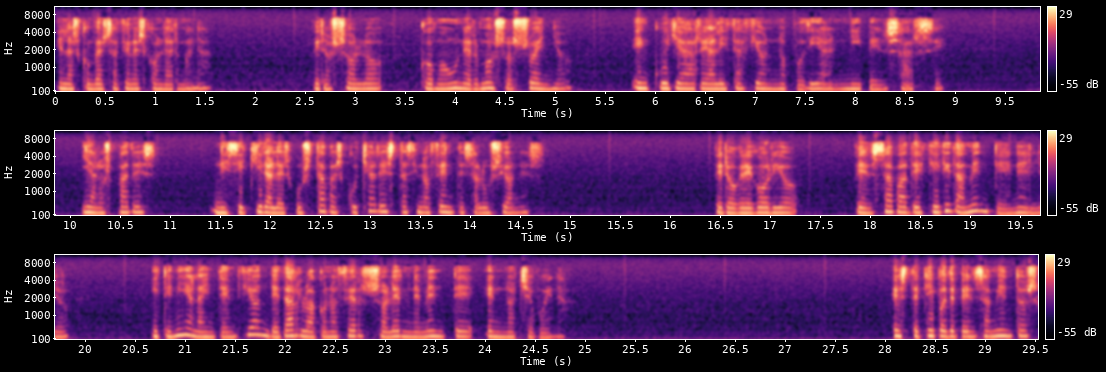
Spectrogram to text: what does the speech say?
en las conversaciones con la hermana, pero sólo como un hermoso sueño en cuya realización no podía ni pensarse. Y a los padres ni siquiera les gustaba escuchar estas inocentes alusiones. Pero Gregorio pensaba decididamente en ello y tenía la intención de darlo a conocer solemnemente en Nochebuena. Este tipo de pensamientos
